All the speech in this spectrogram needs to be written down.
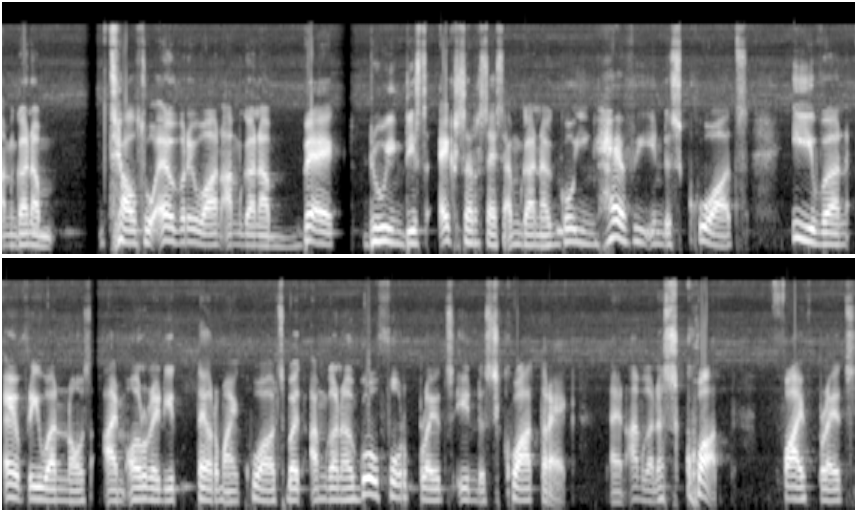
I'm gonna tell to everyone i'm gonna back doing this exercise. I'm gonna going heavy in the squats. Even everyone knows i'm already tear my quads but i'm gonna go four plates in the squat rack. And i'm gonna squat five plates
